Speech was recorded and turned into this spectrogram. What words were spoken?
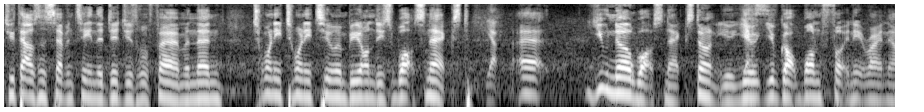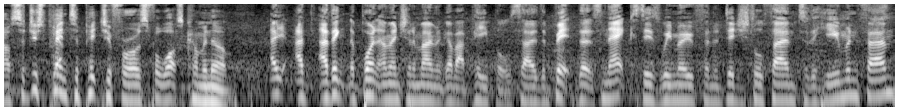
2017 the digital firm, and then 2022 and beyond is what's next. Yep. Uh, you know what's next, don't you? you Yes. You've got one foot in it right now. So just paint a picture for us for what's coming up. I, I, I think the point I mentioned a moment ago about people. So the bit that's next is we move from the digital firm to the human firm,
